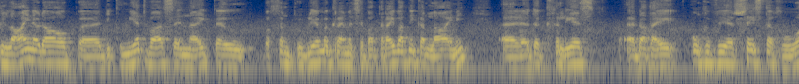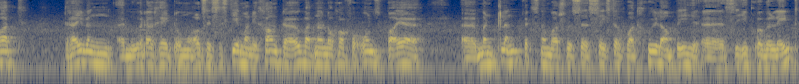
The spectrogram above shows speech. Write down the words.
Pelaai nou daar op uh, die komeet was en hy het nou begin probleme kry met sy battery wat nie kan laai nie. Uh het ek gelees uh, dat hy ongeveer 60 watt drywing nodig het om al sy stelsel aan die gang te hou wat nou nogal vir ons baie uh min klink dit is nou maar so 'n 60 watt gloeilampie uh se ekwivalent.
